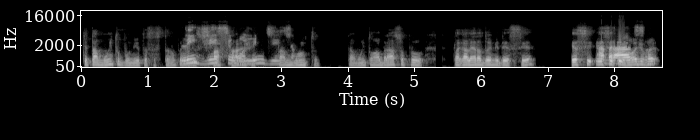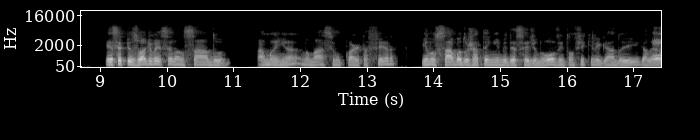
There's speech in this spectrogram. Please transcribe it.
que está muito bonita essa estampa. Lindíssimo, passagem, lindíssimo. Está muito, tá muito. Um abraço para a galera do MDC. Esse, esse episódio vai, esse episódio vai ser lançado amanhã, no máximo quarta-feira. E no sábado já tem MDC de novo, então fique ligado aí, galera.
